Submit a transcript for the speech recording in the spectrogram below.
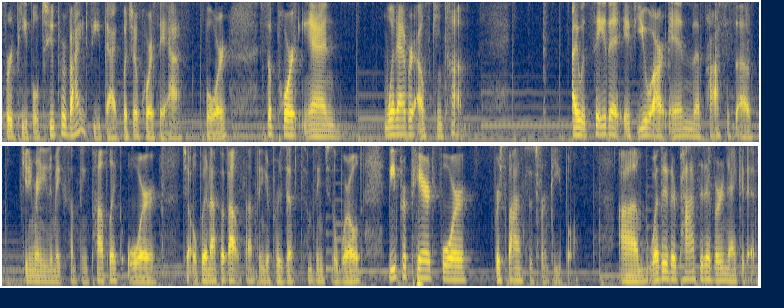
for people to provide feedback, which of course they ask for, support, and whatever else can come. I would say that if you are in the process of getting ready to make something public or to open up about something or present something to the world, be prepared for responses from people, um, whether they're positive or negative.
